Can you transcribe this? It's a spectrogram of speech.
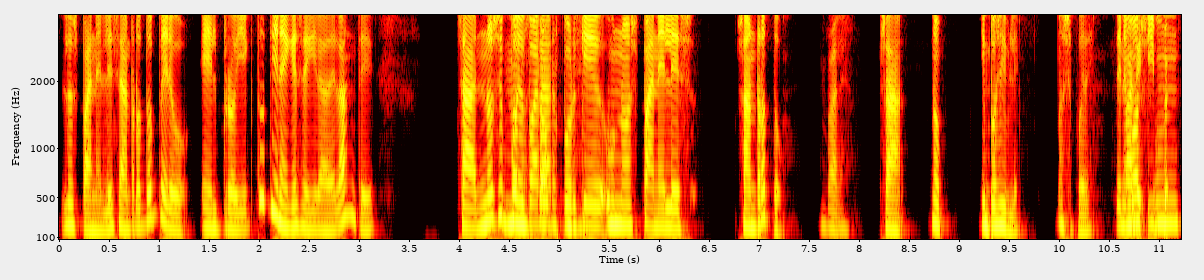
los paneles se han roto, pero el proyecto tiene que seguir adelante. O sea, no se puede parar porque unos paneles se han roto. Vale. O sea, no, imposible. No se puede. Tenemos y, un,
